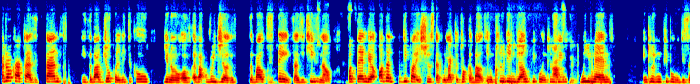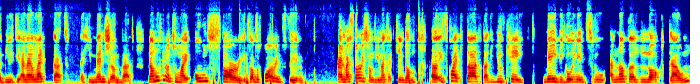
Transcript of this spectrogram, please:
federal character, as it stands, is about geopolitical, you know, of about regions about states as it is now. But then there are other deeper issues that we'd like to talk about, including young people, including Absolutely. women, including people with disability. And I like that that he mentioned that. Now moving on to my own story, it's on the foreign scene. And my story is from the United Kingdom. Uh, it's quite sad that the UK may be going into another lockdown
